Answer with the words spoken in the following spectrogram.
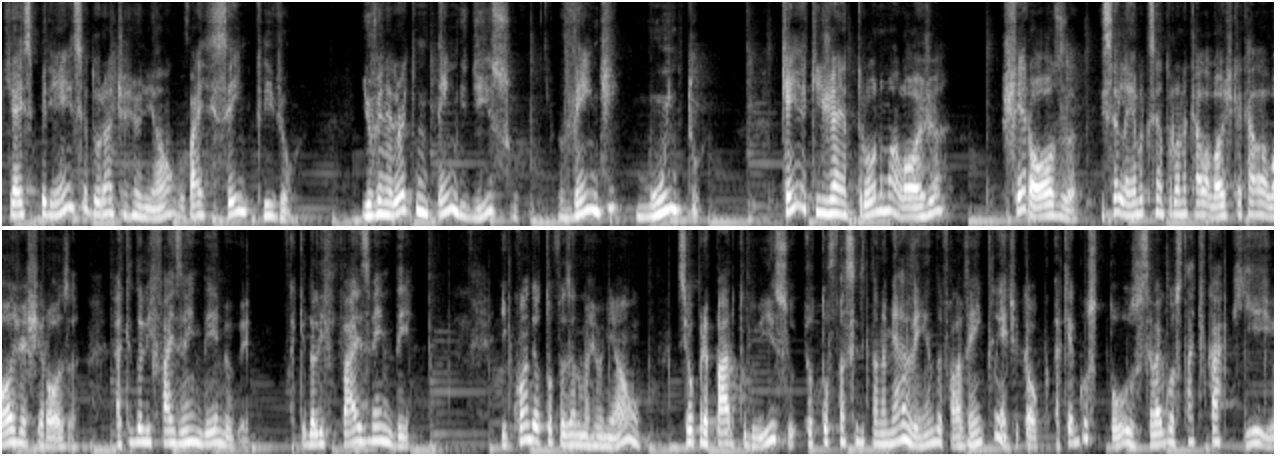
que a experiência durante a reunião vai ser incrível. E o vendedor que entende disso vende muito. Quem aqui já entrou numa loja cheirosa e você lembra que você entrou naquela loja que aquela loja é cheirosa? Aquilo ali faz vender, meu velho. Aquilo ali faz vender. E quando eu estou fazendo uma reunião, se eu preparo tudo isso, eu estou facilitando a minha venda. Fala, vem cliente, aqui é gostoso, você vai gostar de ficar aqui,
